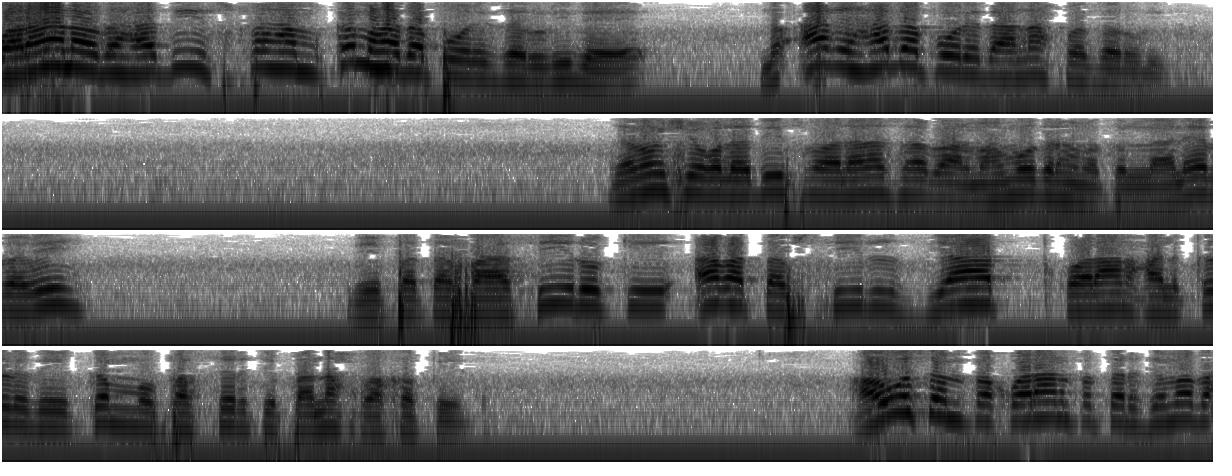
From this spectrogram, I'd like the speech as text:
قران او د حدیث فهم کم حد پورې ضروری دی نو هغه حد پورې دا نحو ضروری دی زمون شیخ الحدیث مولانا صاحب محمود رحمت الله علیه بوي وی په تفاسیرو کې هغه تفسیر زیات قران حل کړ دې کم مفسر چې په نحو خپې او سم په قران په ترجمه به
